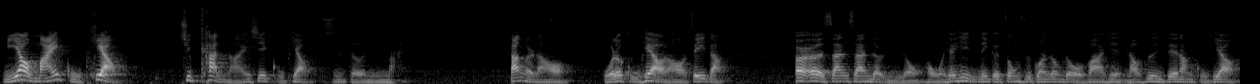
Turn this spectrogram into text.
你要买股票，去看哪一些股票值得你买。当然了哦，我的股票了哦，这一档二二三三的羽龙哦，我相信那个忠实观众都有发现，老师你这档股票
